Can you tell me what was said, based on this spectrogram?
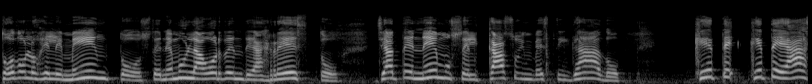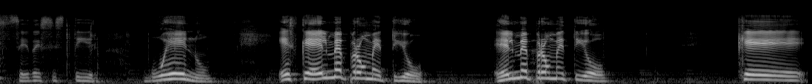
todos los elementos, tenemos la orden de arresto, ya tenemos el caso investigado. ¿Qué te, qué te hace desistir? Bueno, es que él me prometió, él me prometió que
